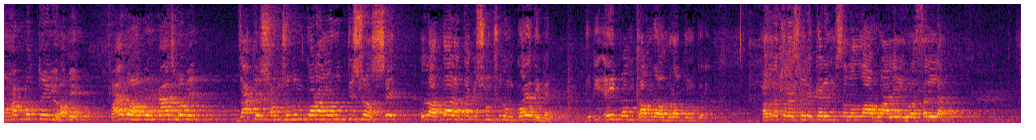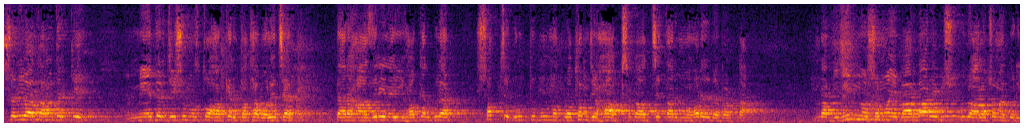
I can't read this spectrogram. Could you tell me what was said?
মহাব্বত তৈরি হবে। ফায়দা হবে, কাজ হবে। যাকে সংশোধন করা আমার উদ্দেশ্য, সে আল্লাহ তারা তাকে সংশোধন করে দিবেন। যদি এই পন্থা আমরা অবলম্বন করি। হজরত রসুল করিম সাল আলী ওয়াসাল্লাম শরীয়ত আমাদেরকে মেয়েদের যে সমস্ত হকের কথা বলেছেন, তার হাজিরিন এই হকেরগুলার সবচেয়ে গুরুত্বপূর্ণ প্রথম যে হক, সেটা হচ্ছে তার মোহরের ব্যাপারটা। আমরা বিভিন্ন সময়ে বারবার এই বিষয়গুলো আলোচনা করি,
